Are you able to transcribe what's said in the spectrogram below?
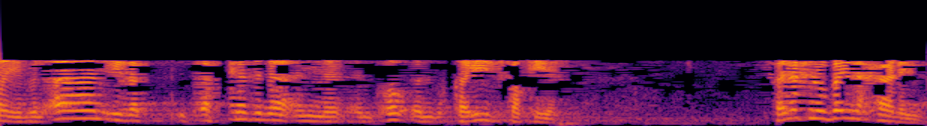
طيب الآن إذا تأكدنا أن القريب فقير فنحن بين حالين.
